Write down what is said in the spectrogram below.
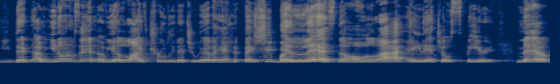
You, that I mean, you know what I'm saying? Of your life, truly, that you ever had to face, She- but- unless the whole lie ate at your spirit. Now,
